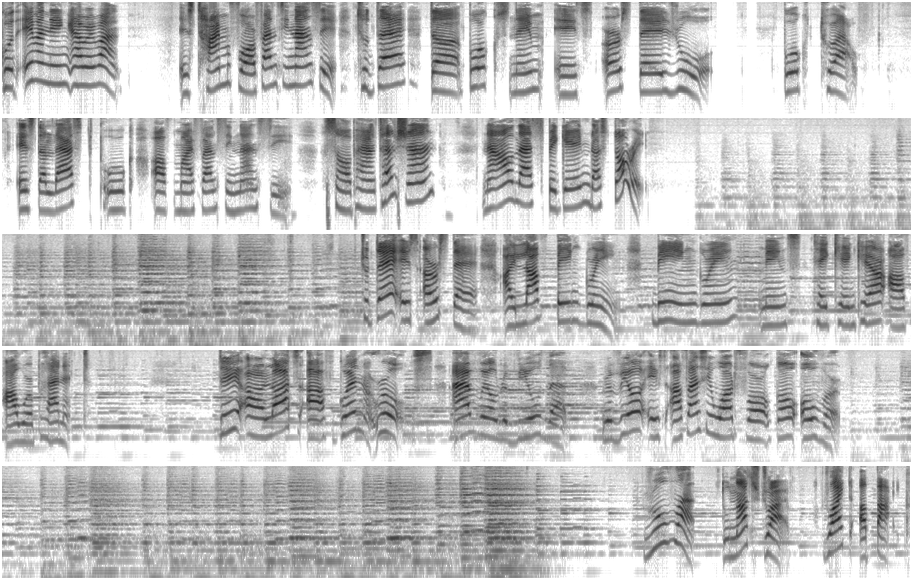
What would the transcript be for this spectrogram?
Good evening, everyone. It's time for Fancy Nancy. Today, the book's name is Earth Day Rule. Book 12. It's the last book of my Fancy Nancy. So pay attention. Now let's begin the story. Today is Earth Day. I love being green. Being green means taking care of our planet. There are lots of green rules. I will review them. Review is a fancy word for go over. Not drive. Ride a bike.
